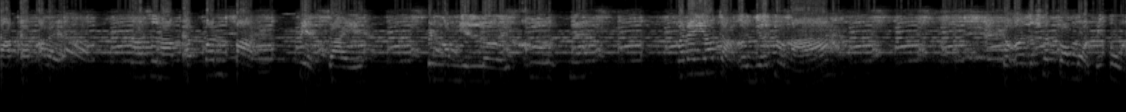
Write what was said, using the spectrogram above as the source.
น้ำแอปอะไรอะจะมาซื้อน้ำแอปเปิ้ลปั่น เปลี่ยนใจ เป็นนมเย็นเลย คือเนี่ยก็ได้ยอดจากเอิญเยอะอยู่นะ เดี๋ยวเอิญจะช่วยโปรโมทพี่ตูน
